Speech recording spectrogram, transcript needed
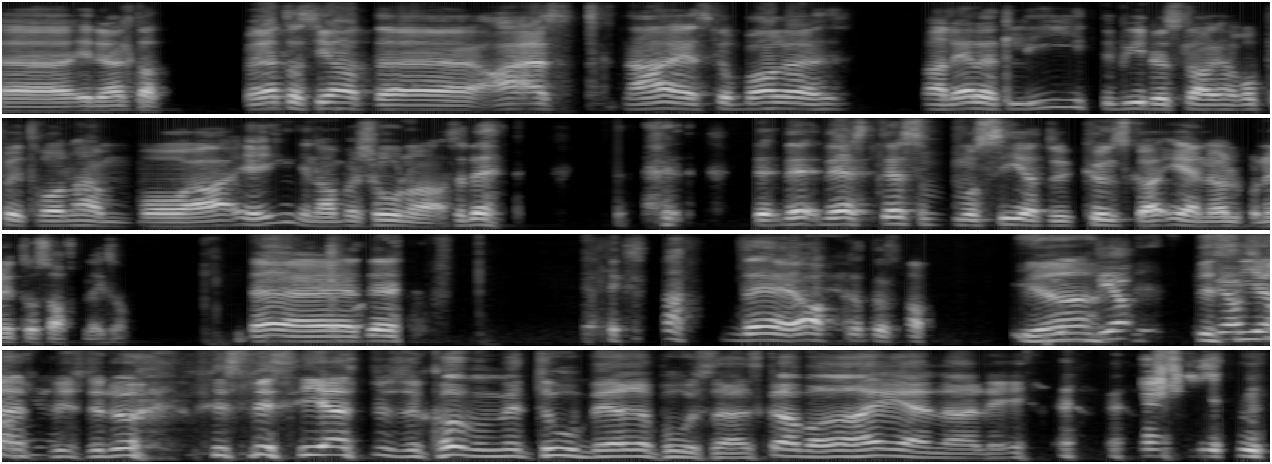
uh, i det hele tatt. Men dette sier at uh, nei, jeg skal bare Han leder et lite bydelslag her oppe i Trondheim, og jeg har ingen ambisjoner. Altså det, det, det, det, er- som å si at du kun skal ha én øl på nyttårsaften, liksom. Det, det, det er akkurat det samme. Ja. Spesielt hvis du da Spesielt hvis du kommer med to bæreposer. Jeg skal bare ha én av de.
